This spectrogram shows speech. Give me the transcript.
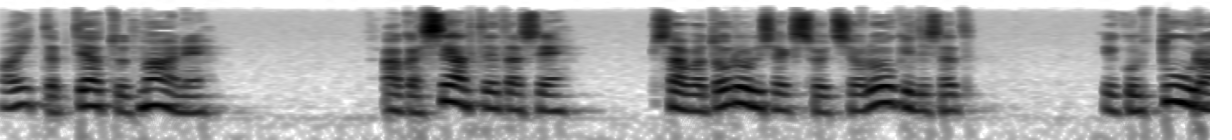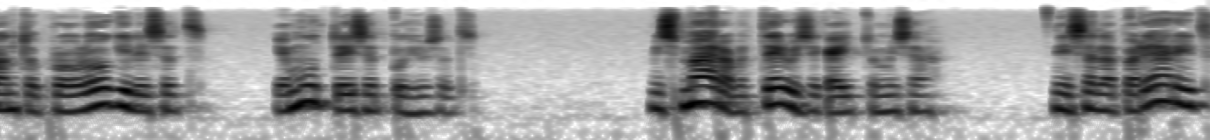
aitab teatud maani aga sealt edasi saavad oluliseks sotsioloogilised ja kultuurantropoloogilised ja muud teised põhjused. mis määravad tervisekäitumise, nii selle barjäärid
